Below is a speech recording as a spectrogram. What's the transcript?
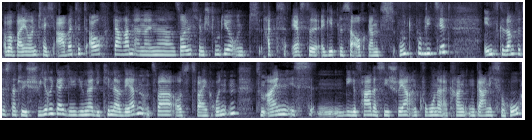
Aber BioNTech arbeitet auch daran an einer solchen Studie und hat erste Ergebnisse auch ganz gut publiziert. Insgesamt wird es natürlich schwieriger, je jünger die Kinder werden, und zwar aus zwei Gründen. Zum einen ist die Gefahr, dass sie schwer an Corona erkranken, gar nicht so hoch.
